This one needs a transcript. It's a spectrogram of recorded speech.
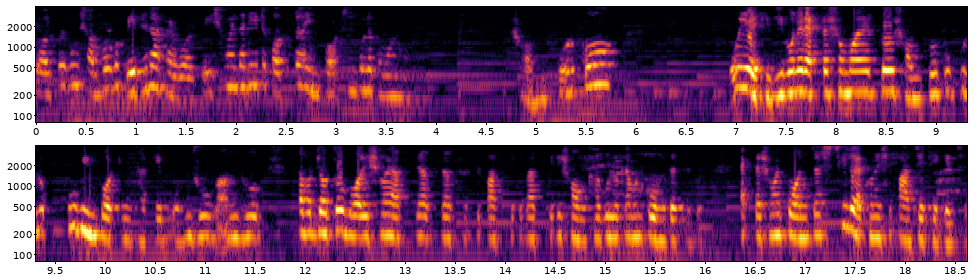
গল্প এবং সম্পর্ক বেঁধে রাখার গল্প। এই সময় দাঁড়িয়ে এটা কতটা ইম্পর্টেন্ট বলে তোমার মনে হয়? সম্পর্ক ওই আর কি, জীবনের একটা সময় তো সম্পর্কগুলো খুব ইম্পর্টেন্ট থাকে, বন্ধু, বান্ধব, তারপর যত বয়স হয় আস্তে আস্তে আস্তে আস্তে, পাঁচ থেকে পাঁচ থেকে সংখ্যাগুলো কেমন কমতে থাকে। একটা সময় পঞ্চাশ ছিল, এখন এসে পাঁচে ঠেকেছে।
